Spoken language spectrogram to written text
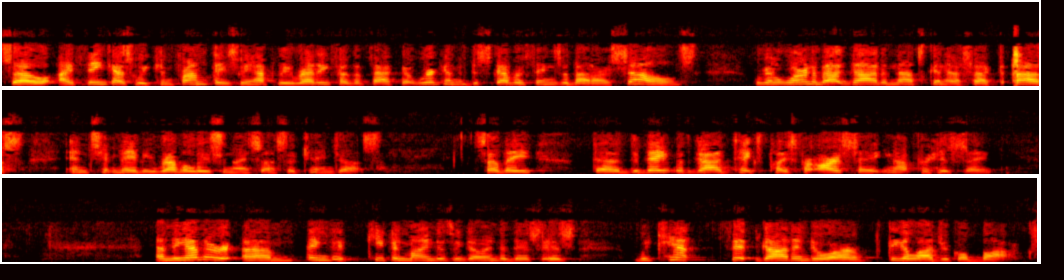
So I think as we confront these, we have to be ready for the fact that we're going to discover things about ourselves we're going to learn about God, and that's going to affect us and maybe revolutionize us or change us. So the, the debate with God takes place for our sake, not for His sake. And the other um, thing to keep in mind as we go into this is we can't fit God into our theological box.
